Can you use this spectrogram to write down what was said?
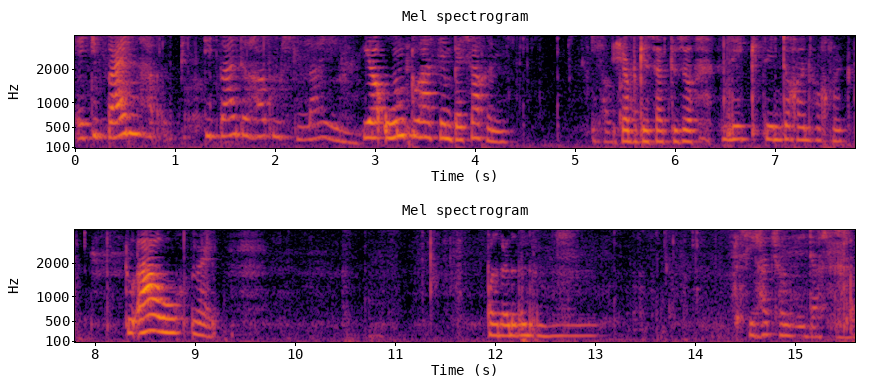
Ey, die beiden, die beiden haben Slime. Ja, und du hast den besseren. Ich hab habe gesagt, du so, leg den doch einfach weg. Du auch. Nein. Sie hat schon wieder Slime.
